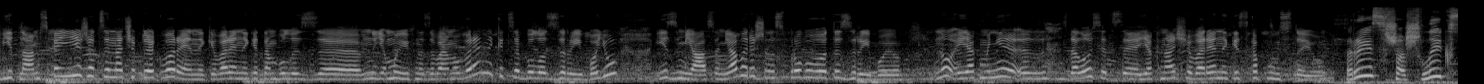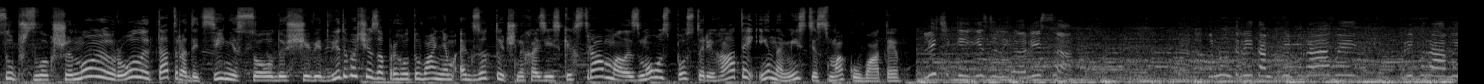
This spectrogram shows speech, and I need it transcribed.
В'єтнамська їжа це начебто як вареники. Вареники там були з ну ми їх називаємо вареники. Це було з рибою і з м'ясом. Я вирішила спробувати з рибою. Ну і як мені е, здалося, це як наші вареники з капустою. Рис, шашлик, суп з локшиною, роли та традиційні солодощі. Відвідувачі за приготуванням екзотичних азійських страв мали змогу спостерігати і на місці смакувати. Лички із риса. Внутрі там приправи, приправи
